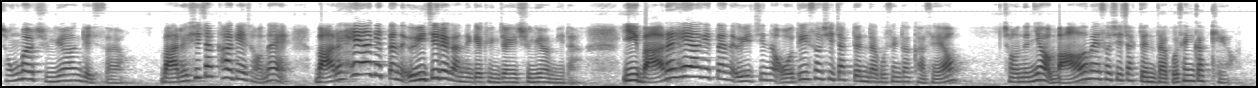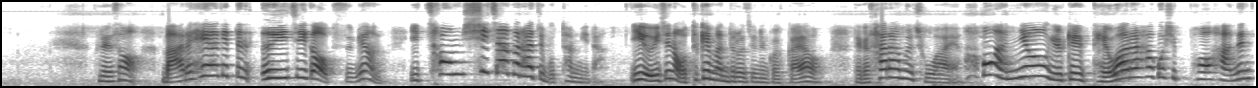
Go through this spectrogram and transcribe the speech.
정말 중요한 게 있어요. 말을 시작하기 전에 말을 해야겠다는 의지를 갖는 게 굉장히 중요합니다. 이 말을 해야겠다는 의지는 어디서 시작된다고 생각하세요? 저는요, 마음에서 시작된다고 생각해요. 그래서 말을 해야겠다는 의지가 없으면 이 처음 시작을 하지 못합니다. 이 의지는 어떻게 만들어지는 걸까요? 내가 사람을 좋아해요. 어, 안녕! 이렇게 대화를 하고 싶어 하는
